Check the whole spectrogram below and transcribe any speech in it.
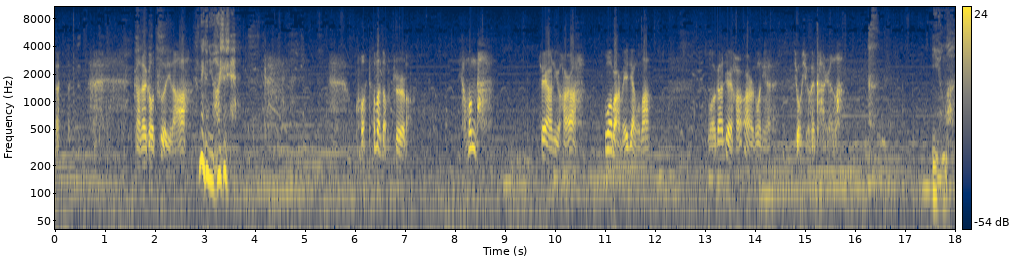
刚才够刺激的啊！那个女孩是谁？我他妈怎么知道？想蒙他？这样女孩啊，多半没见过妈。我干这行二十多年，就学会看人了。你赢了，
